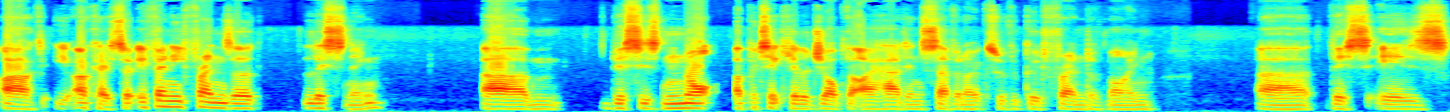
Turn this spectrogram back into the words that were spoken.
uh, okay, so if any friends are listening, um, this is not a particular job that I had in Sevenoaks with a good friend of mine. Uh, this is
